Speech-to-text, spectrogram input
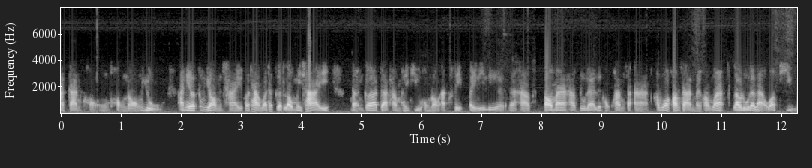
อาการของของน้องอยู่ อันนี้เราต้องยอมใช้ เพราะถามว่าถ้าเกิดเราไม่ใช้ มันก็จะทำให้ผิวของน้องอักเสบไปเรื่อยๆนะครับ ต่อมาครับดูแลเรื่องของความสะอาดคำว่าความสะอาดหมายความว่า เรารู้แล้วแหละว่าผิว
